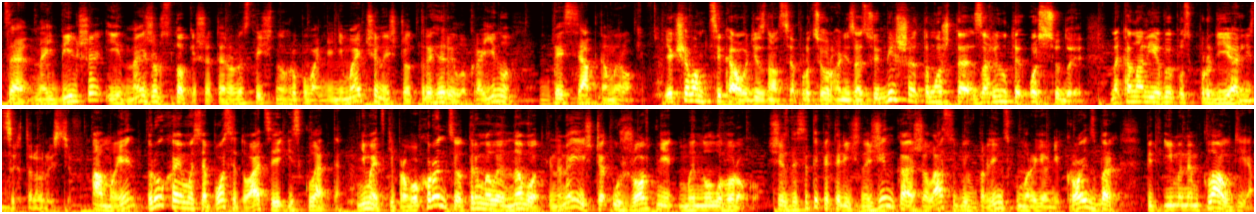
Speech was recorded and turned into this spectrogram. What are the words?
Це найбільше і найжорстокіше терористичне угрупування Німеччини, що тригерило країну десятками років. Якщо вам цікаво дізнатися про цю організацію більше, то можете заглянути ось сюди. На каналі є випуск про діяльність цих терористів. А ми рухаємося по ситуації із Клетте. Німецькі правоохоронці отримали наводки на неї ще у жовтні минулого року. 65-річна жінка жила собі в берлінському районі Кройцберг під іменем Клаудія.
